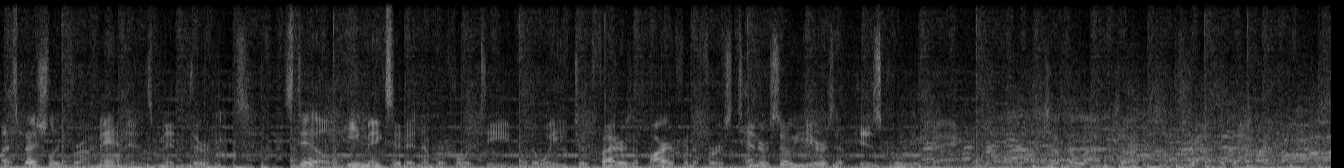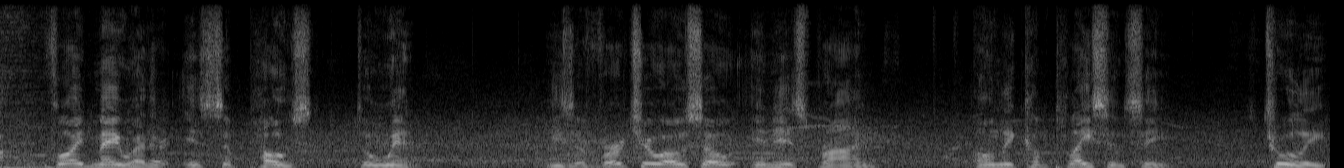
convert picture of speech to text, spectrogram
especially for a man in his mid 30s. Still, he makes it at number 14 for the way he took fighters apart for the first 10 or so years of his career. Took a left hook, Floyd Mayweather is supposed to win. He's a virtuoso in his prime. Only complacency truly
